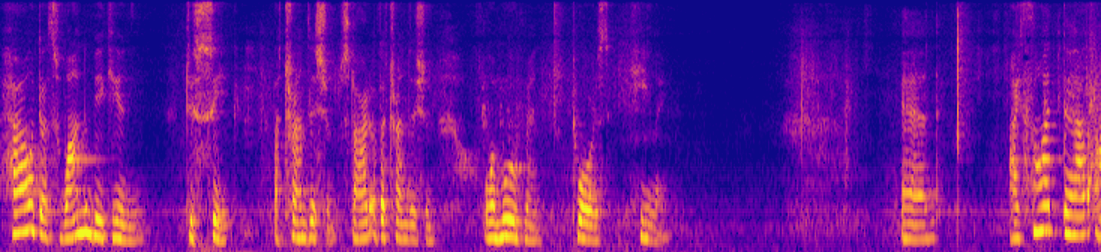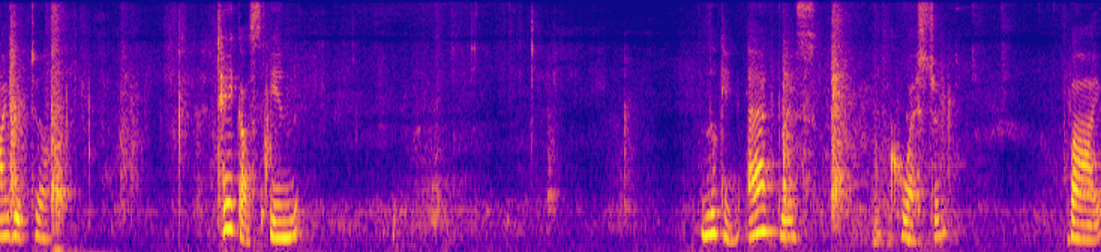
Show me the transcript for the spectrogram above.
How does one begin to seek a transition, start of a transition, or movement towards healing? And I thought that I would uh, take us in looking at this question by,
